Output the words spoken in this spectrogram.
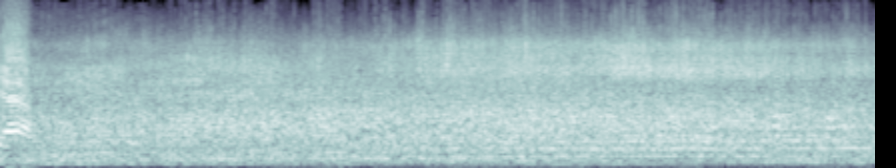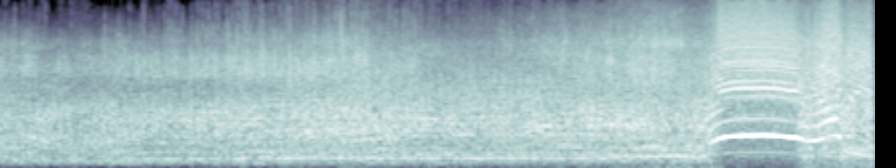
Yeah. Oh, Robbie!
